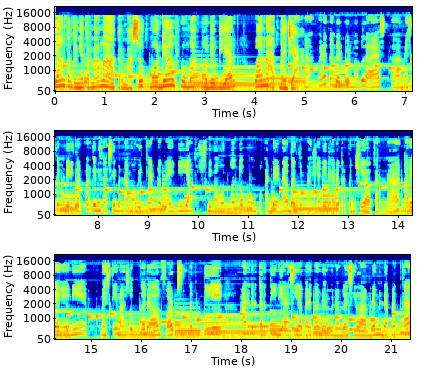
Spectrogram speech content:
yang tentunya ternama termasuk model rumah mode Bian Wana Atmaja. Nah, pada tahun 2015, uh, Mesti mendirikan organisasi bernama WeCare.id yang khusus dibangun untuk mengumpulkan dana bagi pasien di daerah terpencil karena karyanya ini Mesti masuk ke dalam Forbes 30 under 30 di Asia pada tahun 2016 silam dan mendapatkan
